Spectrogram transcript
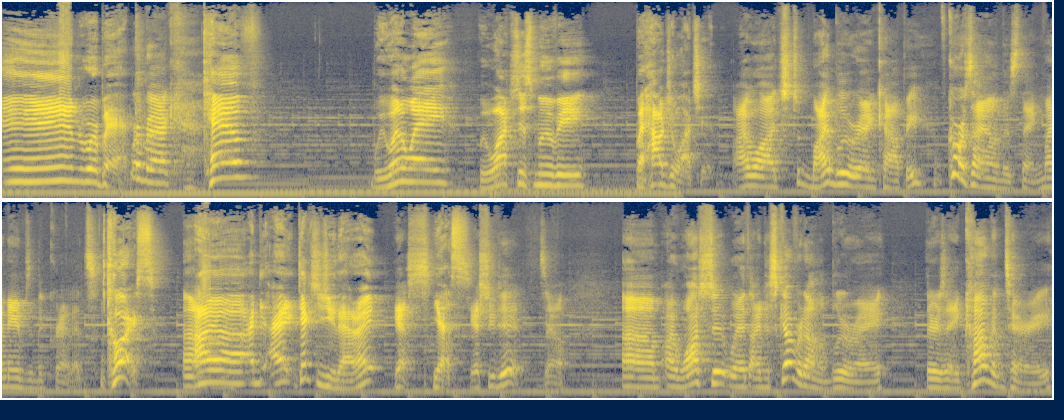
And we're back. We're back. Kev, we went away. We watched this movie, but how'd you watch it? I watched my Blu-ray copy. Of course, I own this thing. My name's in the credits. Of course. I, uh, I I texted you that, right? Yes. Yes. Yes, you did. So, um, I watched it with. I discovered on the Blu-ray. There's a commentary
